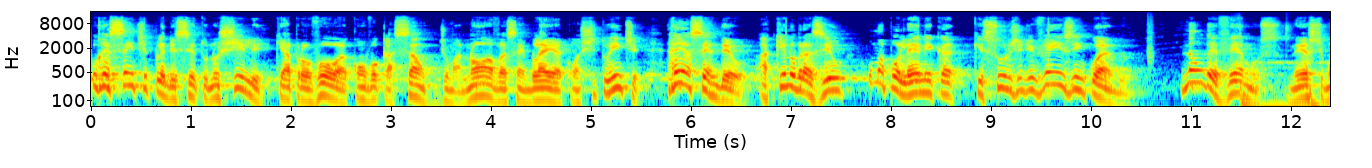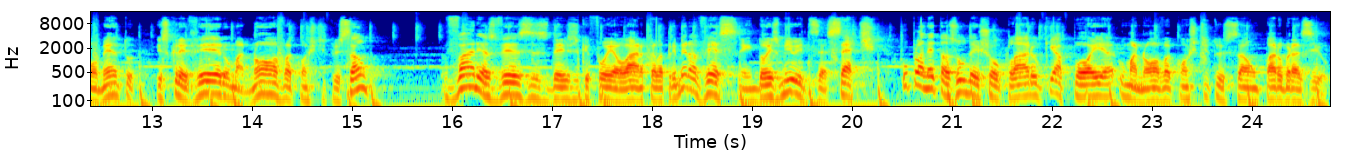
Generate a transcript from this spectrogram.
O recente plebiscito no Chile, que aprovou a convocação de uma nova Assembleia Constituinte, reacendeu, aqui no Brasil, uma polêmica que surge de vez em quando. Não devemos, neste momento, escrever uma nova Constituição? Várias vezes desde que foi ao ar pela primeira vez, em 2017, o Planeta Azul deixou claro que apoia uma nova Constituição para o Brasil.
